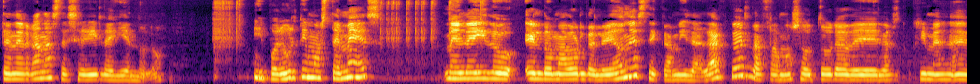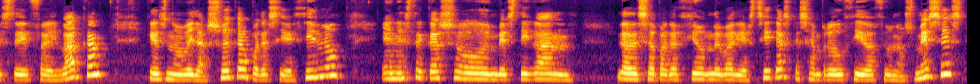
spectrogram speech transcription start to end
tener ganas de seguir leyéndolo. Y por último, este mes me he leído El domador de leones de Camila Lackberg, la famosa autora de Los crímenes de Vaca, que es novela sueca, por así decirlo. En este caso investigan la desaparición de varias chicas que se han producido hace unos meses,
